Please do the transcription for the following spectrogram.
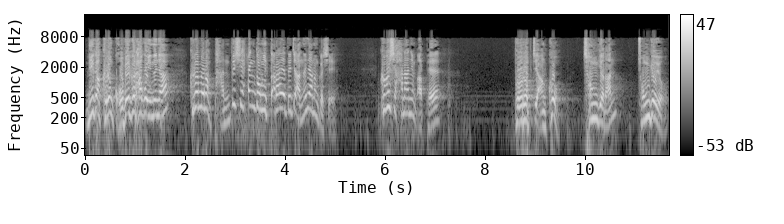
네가 그런 고백을 하고 있느냐? 그러면 반드시 행동이 따라야 되지 않느냐는 것이. 그것이 하나님 앞에 더럽지 않고 정결한 종교요.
